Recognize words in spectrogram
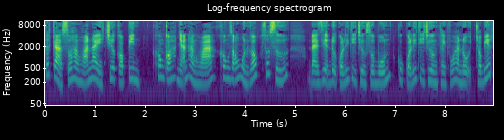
Tất cả số hàng hóa này chưa có pin, không có nhãn hàng hóa, không rõ nguồn gốc, xuất xứ. Đại diện đội quản lý thị trường số 4, Cục Quản lý Thị trường thành phố Hà Nội cho biết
